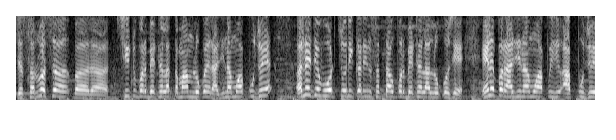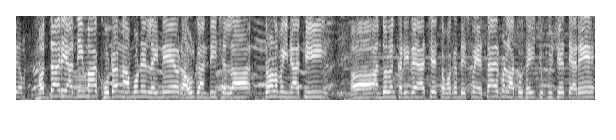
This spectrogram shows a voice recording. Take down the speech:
જે સર્વસ્વ સીટ ઉપર બેઠેલા તમામ લોકોએ રાજીનામું આપવું જોઈએ અને જે વોટ ચોરી કરીને સત્તા ઉપર બેઠેલા લોકો છે, એને પણ રાજીનામું આપી, આપવું જોઈએ. મતદાર યાદીમાં ખોટા નામોને લઈને રાહુલ ગાંધી છેલ્લા ત્રણ મહિનાથી આંદોલન કરી રહ્યા છે. સમગ્ર દેશમાં એસઆઈઆર પણ લાગુ થઈ ચૂક્યું છે. ત્યારે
